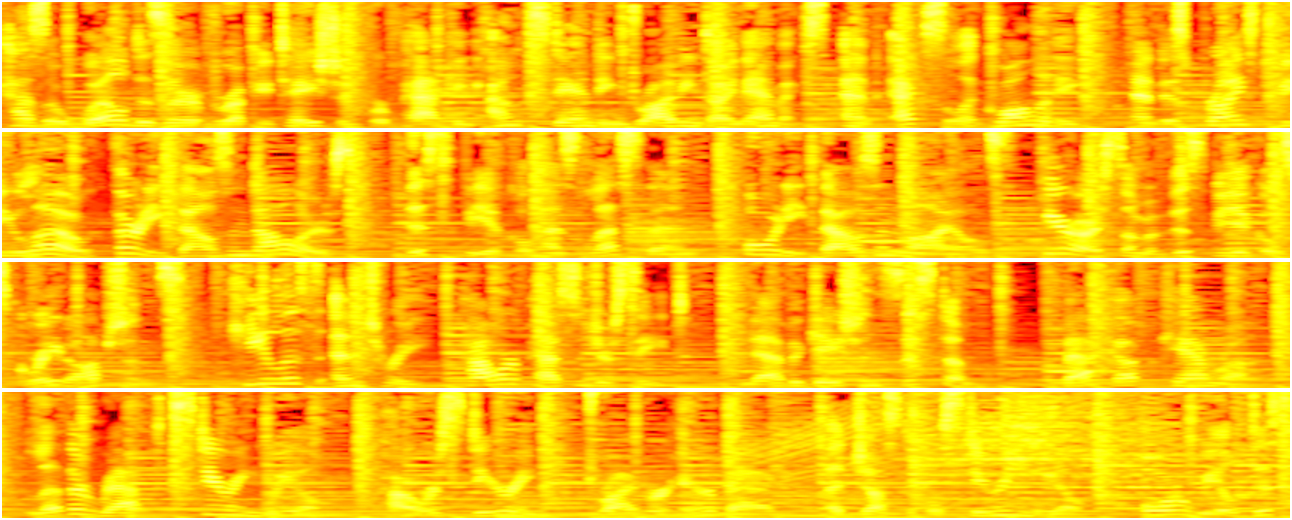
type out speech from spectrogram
has a well-deserved reputation for packing outstanding driving dynamics and excellent quality and is priced below $30,000. This vehicle has less than 40,000 miles. Here are some of this vehicle's great options. Keyless entry, power passenger seat, navigation system, backup camera, leather wrapped steering wheel, power steering, driver airbag, adjustable steering wheel, four wheel disc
